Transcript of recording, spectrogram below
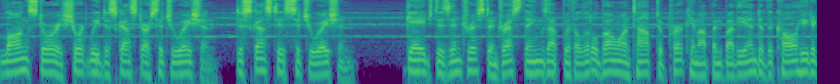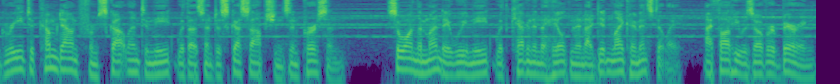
Long story short we discussed our situation, discussed his situation, gauged his interest and dressed things up with a little bow on top to perk him up and by the end of the call he'd agreed to come down from Scotland to meet with us and discuss options in person. So on the Monday we meet with Kevin in the Hilton and I didn't like him instantly, I thought he was overbearing,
